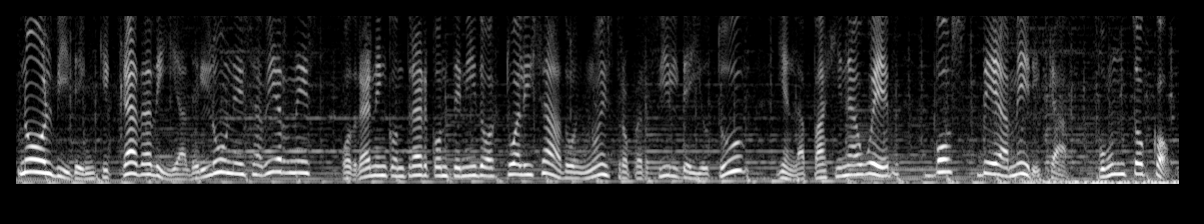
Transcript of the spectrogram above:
No olviden que cada día, de lunes a viernes, podrán encontrar contenido actualizado en nuestro perfil de YouTube y en la página web vozdeamerica.com.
